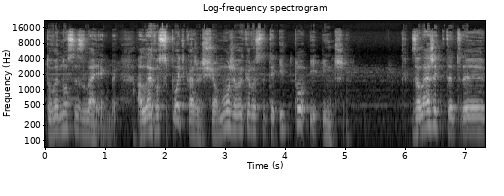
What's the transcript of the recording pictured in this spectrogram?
то виносить зле, якби. Але Господь каже, що може використати і то, і інше. Залежить, е, е,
